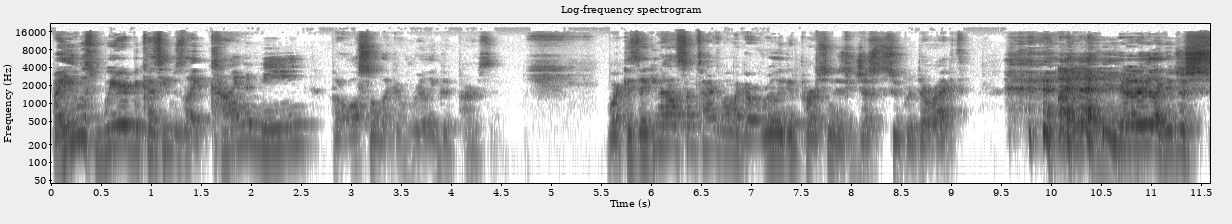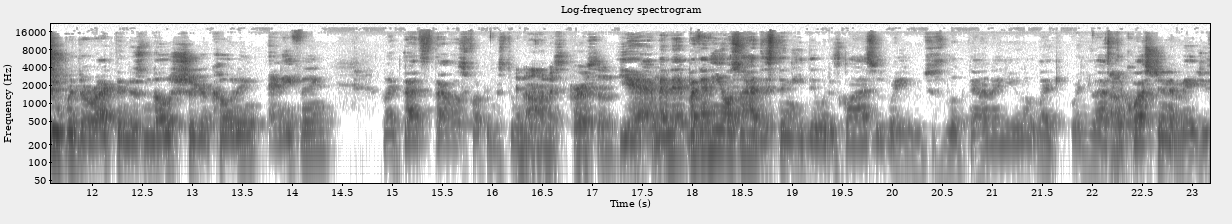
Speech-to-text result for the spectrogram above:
But he was weird because he was like kind of mean, but also like a really good person. Because like you know how sometimes when like a really good person is just super direct. Oh, yeah, yeah, you know what I mean? Like they're just super direct and there's no sugarcoating anything. Like that's that was fucking Mr. An Weird. honest person. Yeah, and then but then he also had this thing he did with his glasses where he would just look down at you, like when you asked the Oh. question, it made you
